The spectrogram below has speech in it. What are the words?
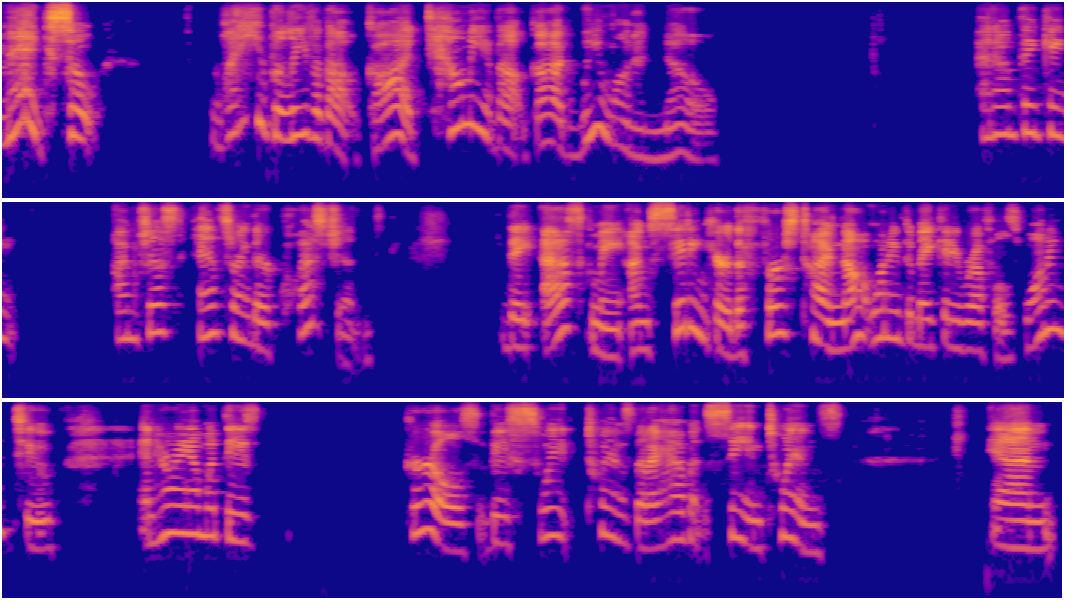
Meg, so what do you believe about God? Tell me about God. We want to know. And I'm thinking, I'm just answering their questions. They ask me, I'm sitting here the first time, not wanting to make any ruffles, wanting to. And here I am with these girls, these sweet twins that I haven't seen, twins. And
